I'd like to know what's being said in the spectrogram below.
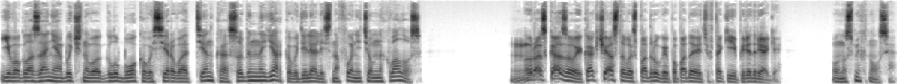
Его глаза необычного глубокого серого оттенка особенно ярко выделялись на фоне темных волос. «Ну, рассказывай, как часто вы с подругой попадаете в такие передряги?» Он усмехнулся.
